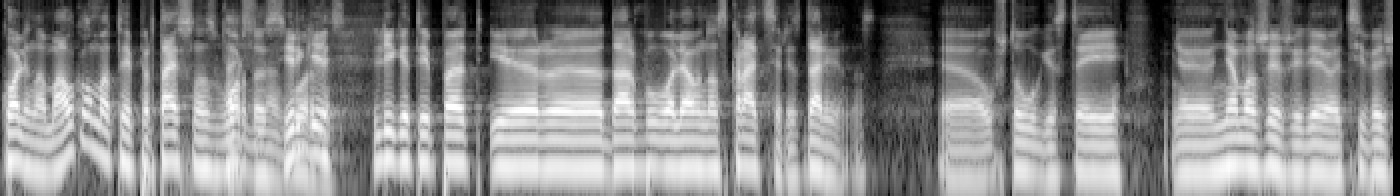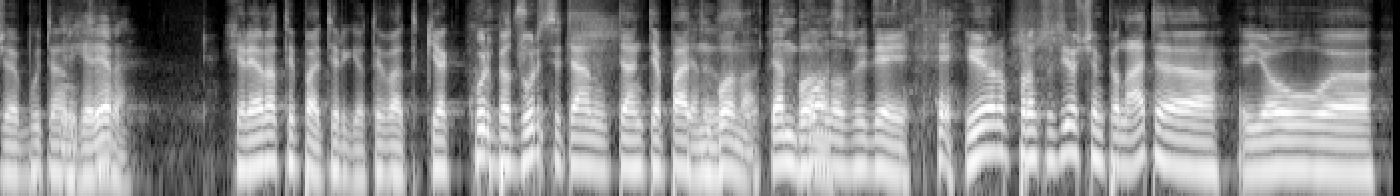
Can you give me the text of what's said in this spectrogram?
Koliną e, Malcolmą, taip ir Tysonas Vardas irgi Vordas. lygiai taip pat. Ir e, dar buvo Leonas Kratzeris, dar vienas aukštaugis. Tai nemažai žaidėjų atsivežė būtent. Ir Herrera. Herrera taip pat irgi, tai vad, kiek kur bedursi, ten, ten tie patys. Ten bono, ten bono žaidėjai. Ir Prancūzijos čempionate jau uh,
